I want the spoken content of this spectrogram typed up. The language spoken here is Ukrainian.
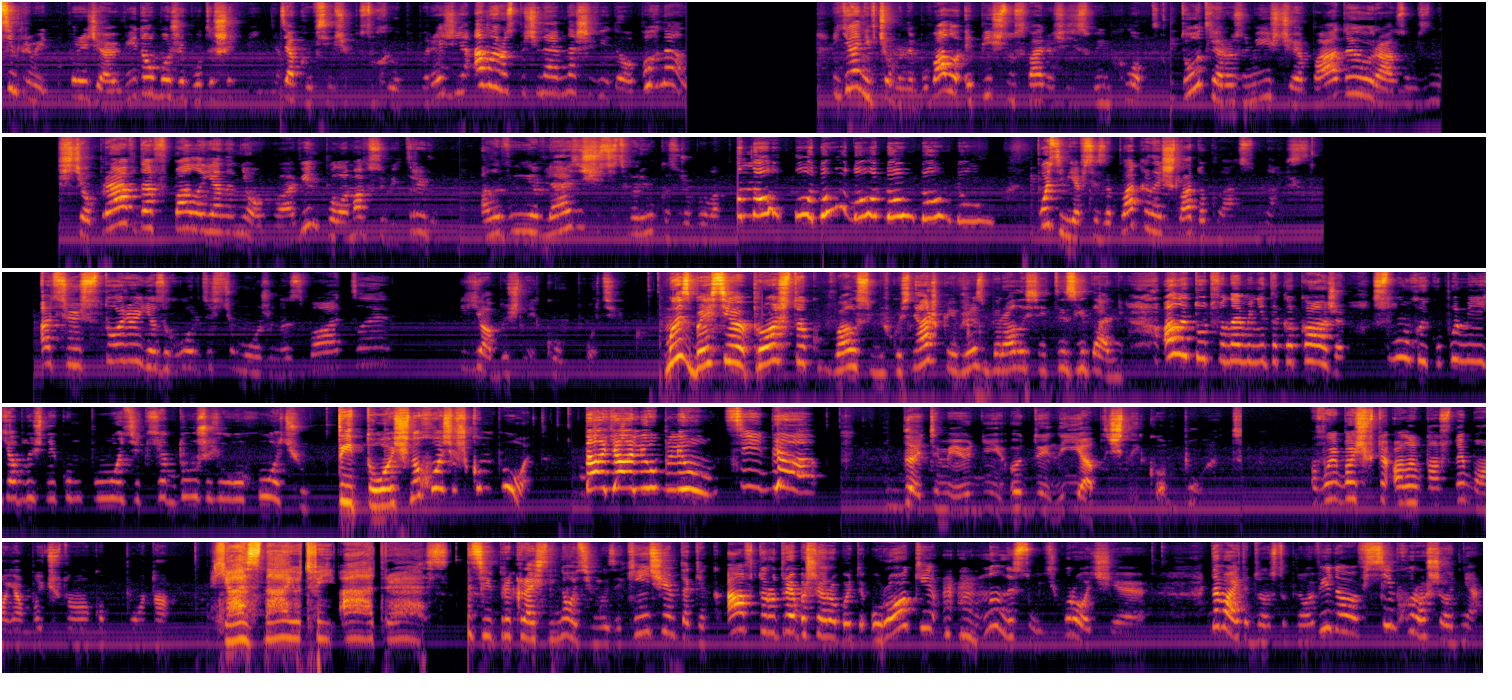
Всім привіт! Попереджаю, відео може бути шипіння. Дякую всім, що послухали попередження, а ми розпочинаємо наше відео. Погнали! Я ні в чому не бувало, епічно сварюся зі своїм хлопцем. І тут я розумію, що я падаю разом з ним. Щоправда, впала я на нього, а він поламав собі три руки. Але виявляється, що ця тварюка зробила. О, no. Потім я вся заплакана йшла до класу. Найс. А цю історію я з гордістю можу назвати яблучний компотик. Ми з Бесі просто купували собі вкусняшки і вже збиралися йти з їдальні. Але тут вона мені така каже: слухай, купи мені яблучний компотик, я дуже його хочу. Ти точно хочеш компот? Та я люблю тебя! Дайте мені один яблучний компот. Вибачте, але в нас немає яблучного компота. Я знаю твій адрес. На цій прекрасній ноті ми закінчуємо, так як автору треба ще робити уроки. ну, не суть. Коротше, давайте до наступного відео. Всім хорошого дня!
